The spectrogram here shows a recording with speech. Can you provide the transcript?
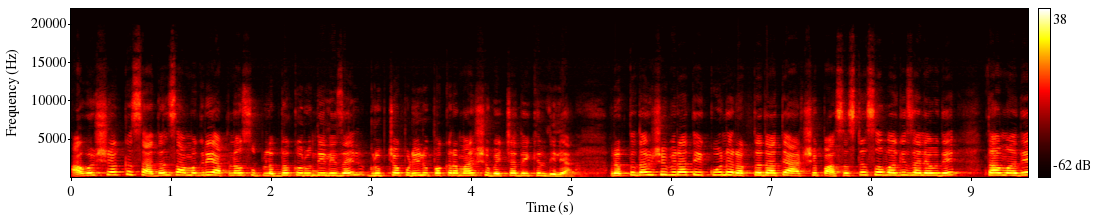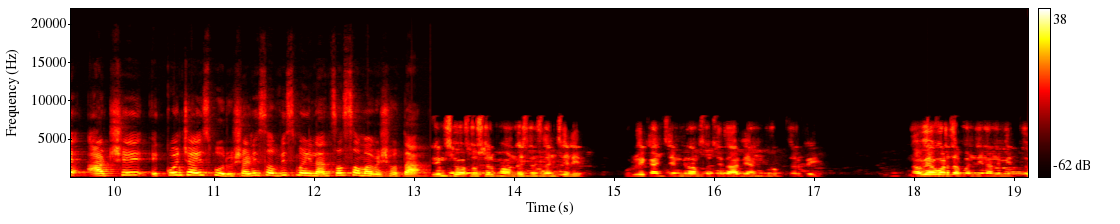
आवश्यक साधन सामग्री आपणास उपलब्ध करून दिली जाईल. ग्रुपच्या पुढील उपक्रमात शुभेच्छा देखील दिल्या. रक्तदान शिबिरात एकूण रक्तदाते आठशे पासष्ट सहभागी झाले होते. त्यामध्ये आठशे एकोणचाळीस पुरुष आणि सव्वीस महिलांचा समावेश होता. सेवा सोशल फाउंडेशन संचलित पूर्वी कांचन ग्राम स्वच्छता अभियान ग्रुप तर्फे नवव्या वर्धापन दिनानिमित्त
